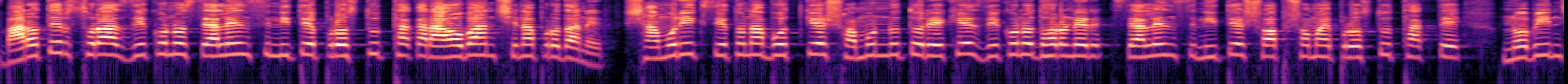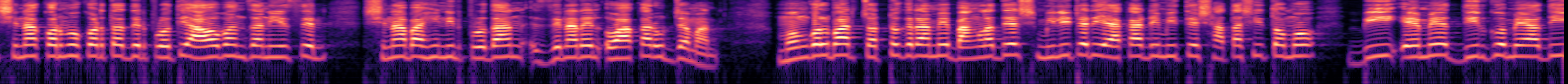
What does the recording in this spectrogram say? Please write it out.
ভারতের ছোড়া যে কোনো চ্যালেঞ্জ নিতে প্রস্তুত থাকার আহ্বান সেনাপ্রধানের। সামরিক চেতনাবোধকে সমুন্নত রেখে যে কোনো ধরনের চ্যালেঞ্জ নিতে সব সময় প্রস্তুত থাকতে নবীন সেনা কর্মকর্তাদের প্রতি আহ্বান জানিয়েছেন সেনাবাহিনীর প্রধান জেনারেল ওয়াকার উজ্জামান মঙ্গলবার চট্টগ্রামে বাংলাদেশ মিলিটারি একাডেমিতে সাতাশিতম বিএমএ দীর্ঘমেয়াদী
